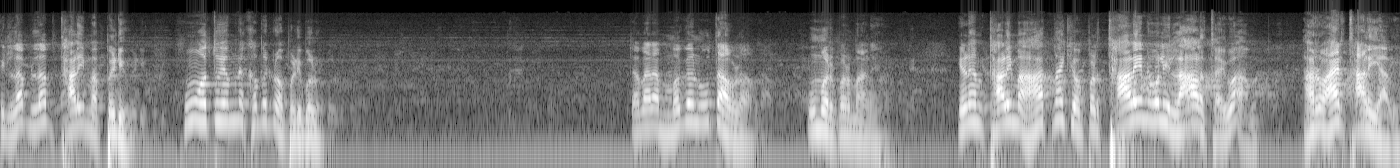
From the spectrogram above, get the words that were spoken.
એ લબ લબ થાળીમાં પડ્યું. હું હતું એમને ખબર ન પડી, બોલો. તમારા મગન ઉતાવળો ઉંમર પ્રમાણે. એણે આમ થાળીમાં હાથ નાખ્યો, પણ થાળીને ઓલી લાળ થયું આમ. હારો હાર થાળી આવી.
